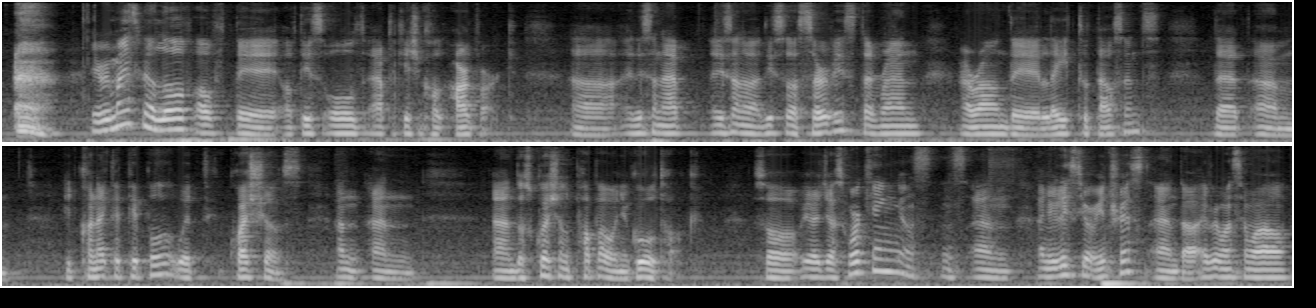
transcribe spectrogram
it reminds me a lot of the of this old application called Aardvark. Uh, it is an app. It's an, this is a service that ran around the late 2000s that um, it connected people with questions and and and those questions pop up on your Google Talk. So you're just working and and, and you list your interest and uh, every once in a while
